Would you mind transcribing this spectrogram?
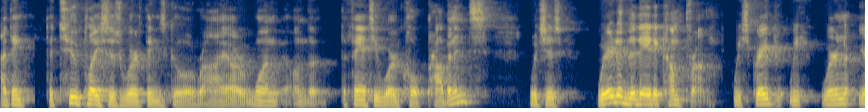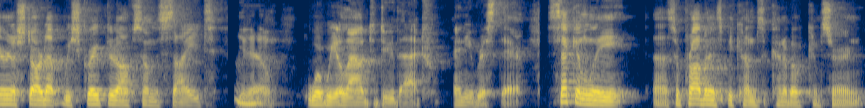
I think the two places where things go awry are one on the, the fancy word called provenance, which is where did the data come from? We scraped, we, we're in, you're in a startup, we scraped it off some site, you mm-hmm. know, were we allowed to do that? Any risk there? Secondly, uh, so provenance becomes kind of a concern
